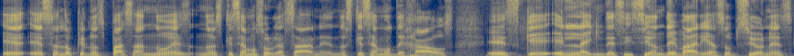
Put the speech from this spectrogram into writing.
eso es lo que nos pasa, no es, no es que seamos holgazanes, no es que seamos dejados, es que en la indecisión de varias opciones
